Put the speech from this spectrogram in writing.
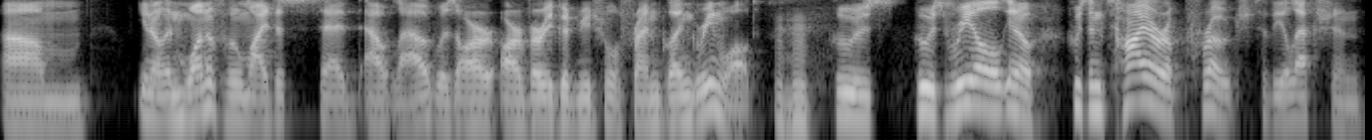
Um, you know, and one of whom I just said out loud was our our very good mutual friend Glenn Greenwald, mm-hmm. whose whose real, you know, whose entire approach to the election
